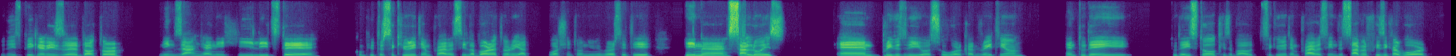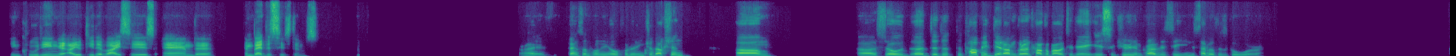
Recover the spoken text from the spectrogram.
Today's speaker is uh, Dr. Ning Zhang, and he leads the Computer Security and Privacy Laboratory at Washington University in uh, St. Louis. And previously, he also worked at Raytheon. And today, today's talk is about security and privacy in the cyber physical world, including IoT devices and uh, embedded systems. All right. Thanks, Antonio, for the introduction. Um, uh, so the, the, the topic that I'm going to talk about today is security and privacy in the cyber physical world.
